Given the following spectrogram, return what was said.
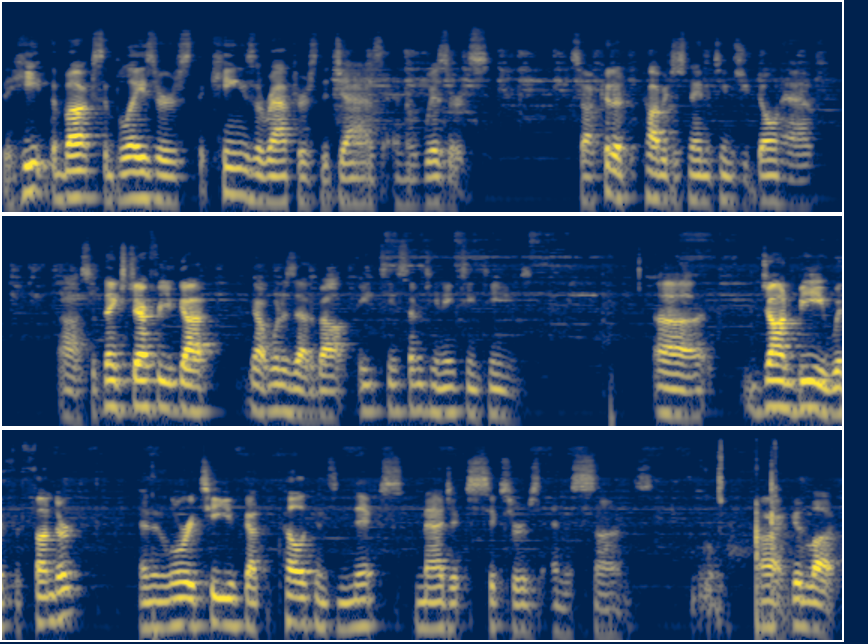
the Heat, the Bucks, the Blazers, the Kings, the Raptors, the Jazz, and the Wizards. So I could have probably just named the teams you don't have. Uh, so thanks, Jeffrey. You've got got what is that? About 18, 17, 18 teams. Uh, John B with the Thunder, and then Lori T. You've got the Pelicans, Knicks, Magic, Sixers, and the Suns. All right. Good luck.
